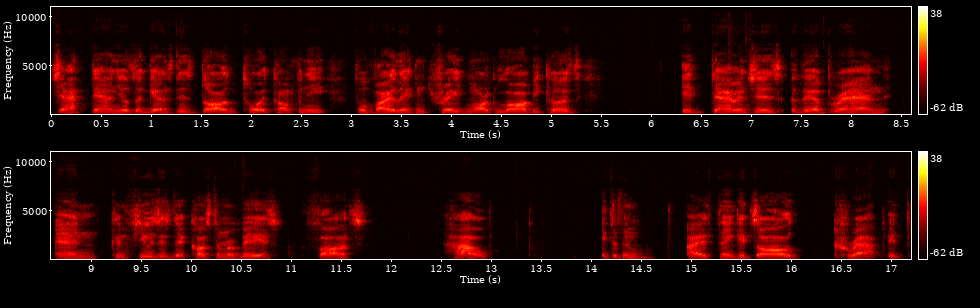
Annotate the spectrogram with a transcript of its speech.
Jack Daniels against this dog toy company for violating trademark law because it damages their brand and confuses their customer base? Thoughts? How? It doesn't. I think it's all crap. It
